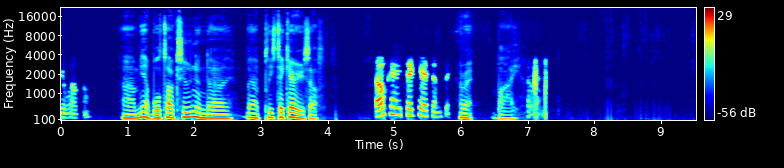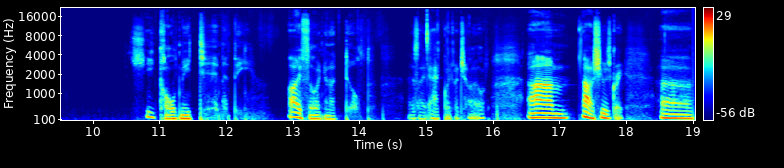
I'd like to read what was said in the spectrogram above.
You're welcome. Um, yeah, we'll talk soon, and uh, uh, please take care of yourself. Okay, take care, Timothy. All right, bye. All right. She called me Timothy. I feel like an adult as I act like a child. Um, oh, she was great. Uh,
